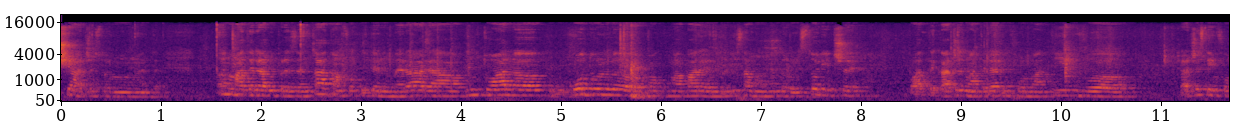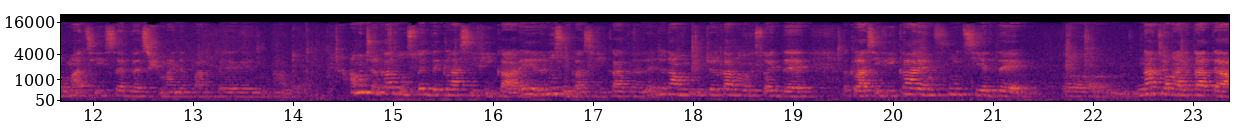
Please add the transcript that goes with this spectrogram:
și a acestor monumente. În materialul prezentat am făcut enumerarea punctuală cu codul, cum apare în lista monumentelor istorice. Poate că acest material informativ și aceste informații servesc și mai departe altora. Am încercat un soi de clasificare, ele nu sunt clasificate în lege, dar am încercat un soi de clasificare în funcție de uh, naționalitatea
